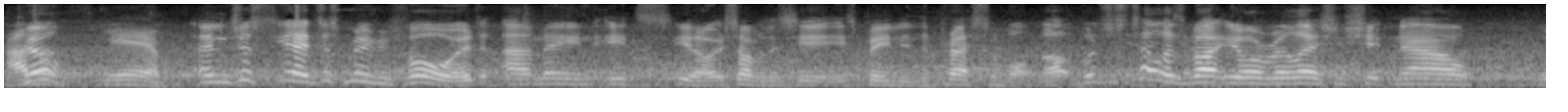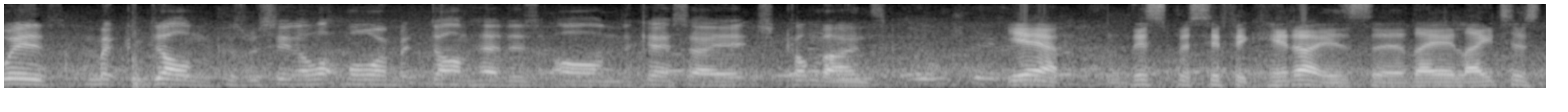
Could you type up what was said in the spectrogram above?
Cool. Yeah. And just yeah, just moving forward. I mean, it's you know, it's obviously it's been in the press and whatnot. But just tell us about your relationship now with MacDon because we're seeing a lot more MacDon headers on the Case IH combines. Yeah, this specific header is uh, their latest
